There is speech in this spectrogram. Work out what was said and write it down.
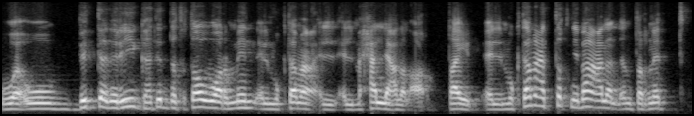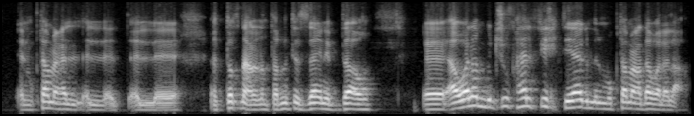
وبالتدريج هتبدأ تطور من المجتمع المحلي على الأرض. طيب المجتمع التقني بقى على الإنترنت المجتمع التقني على الإنترنت إزاي نبدأه؟ اولا بنشوف هل في احتياج للمجتمع ده ولا لأ.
